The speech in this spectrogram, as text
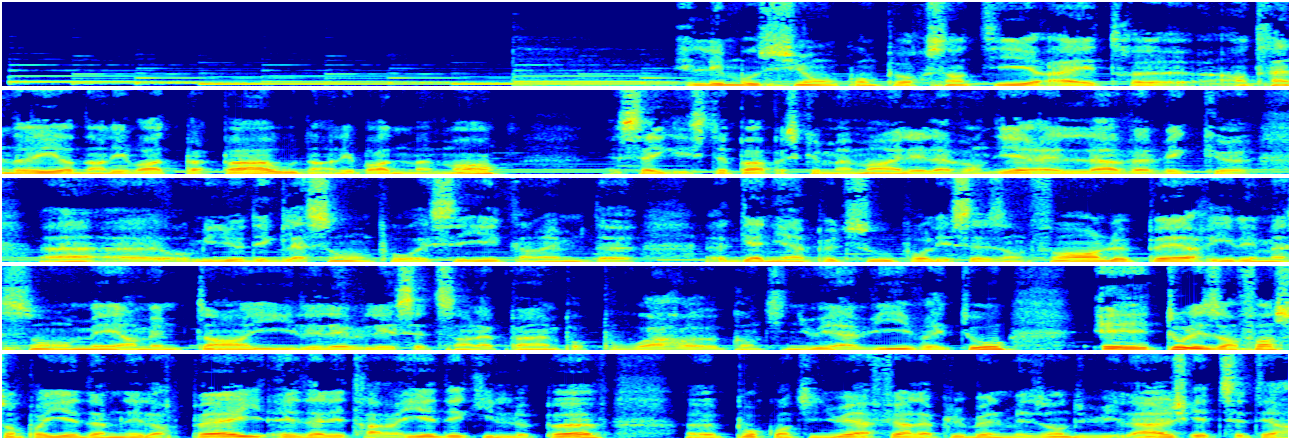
l'émotion qu'on peut ressentir à être euh, en train de rire dans les bras de papa ou dans les bras de maman, ça n'existe pas parce que maman elle est lavandière, elle lave avec euh, euh, au milieu des glaçons pour essayer quand même de gagner un peu de sous pour les 16 enfants. Le père il est maçon mais en même temps il élève les 700 lapins pour pouvoir continuer à vivre et tout. Et tous les enfants sont priés d'amener leur paye et d'aller travailler dès qu'ils le peuvent euh, pour continuer à faire la plus belle maison du village, etc.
